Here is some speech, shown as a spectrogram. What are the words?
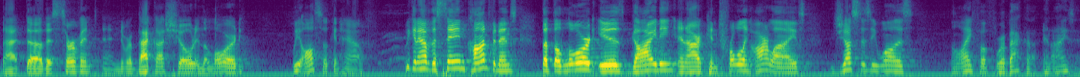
that uh, this servant and Rebecca showed in the Lord, we also can have. We can have the same confidence that the Lord is guiding and are controlling our lives just as he was the life of Rebecca and Isaac.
